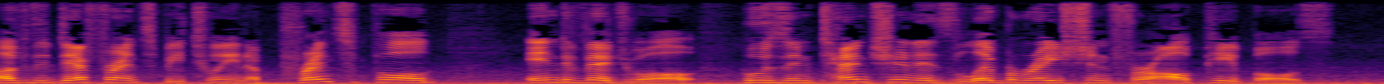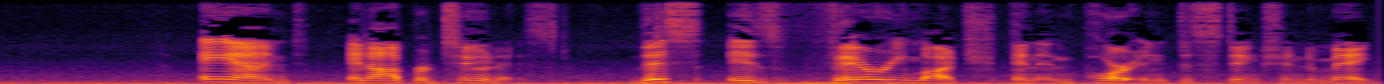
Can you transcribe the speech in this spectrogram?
of the difference between a principled individual whose intention is liberation for all peoples and an opportunist. This is very much an important distinction to make.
